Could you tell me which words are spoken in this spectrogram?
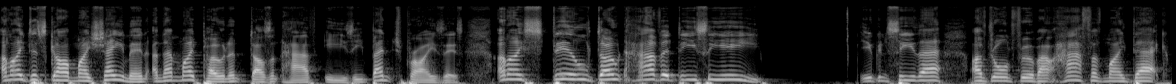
and I discard my Shaymin, and then my opponent doesn't have easy bench prizes. And I still don't have a DCE. You can see there, I've drawn through about half of my deck.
